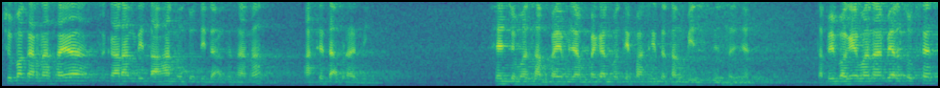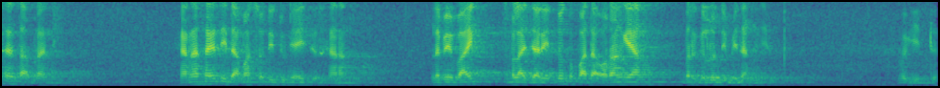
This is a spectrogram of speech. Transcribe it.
Cuma karena saya sekarang ditahan untuk tidak ke sana, saya tak berani. Saya cuma sampai menyampaikan motivasi tentang bisnis saja. Tapi bagaimana biar sukses saya tak berani. Karena saya tidak masuk di dunia itu sekarang. Lebih baik belajar itu kepada orang yang bergelut di bidangnya. Begitu.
